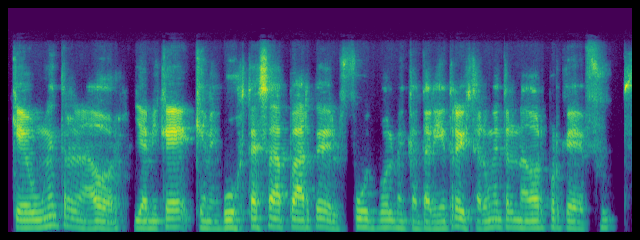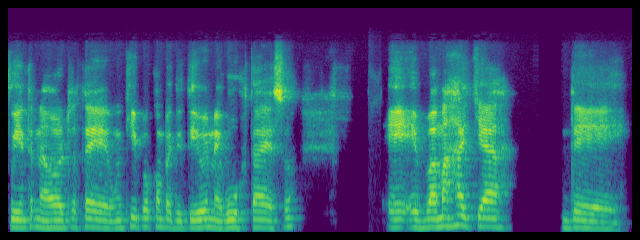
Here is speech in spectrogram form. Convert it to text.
que un entrenador, y a mí que, que me gusta esa parte del fútbol, me encantaría entrevistar a un entrenador porque fui entrenador de un equipo competitivo y me gusta eso, eh, va más allá de,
